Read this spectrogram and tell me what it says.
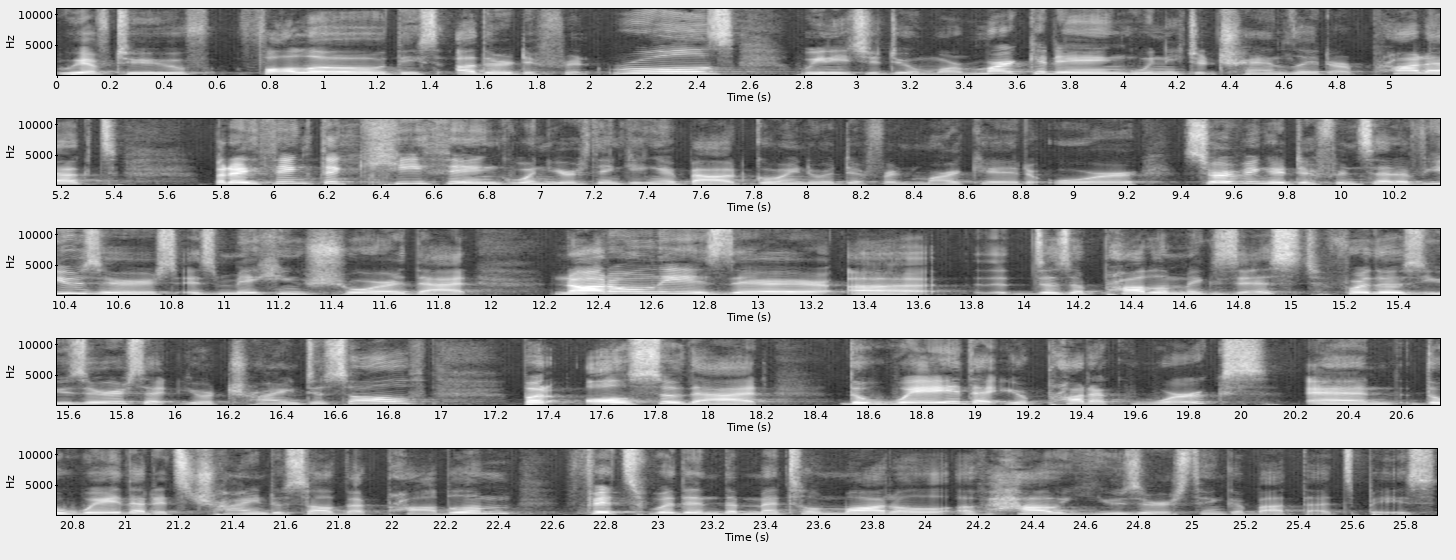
we have to follow these other different rules. We need to do more marketing. We need to translate our product. But I think the key thing when you're thinking about going to a different market or serving a different set of users is making sure that not only is there a, does a problem exist for those users that you're trying to solve, but also that the way that your product works and the way that it's trying to solve that problem fits within the mental model of how users think about that space.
